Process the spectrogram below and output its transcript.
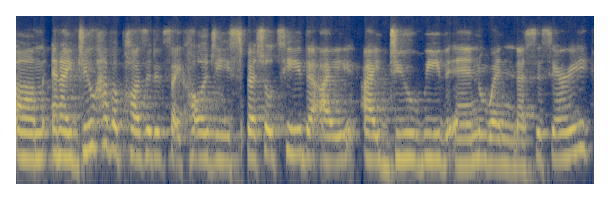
um, and I do have a positive psychology specialty that I, I do weave in when necessary.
